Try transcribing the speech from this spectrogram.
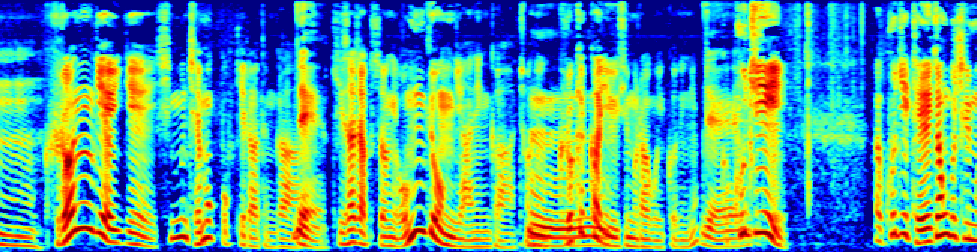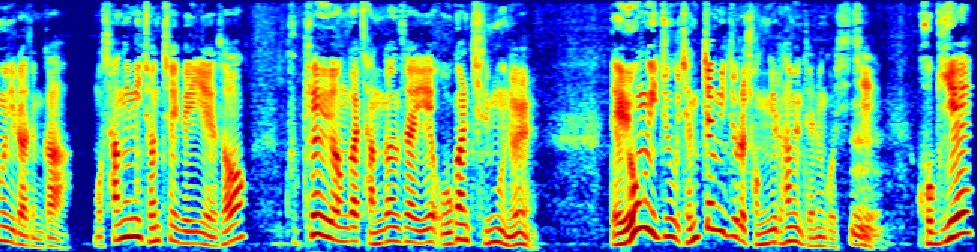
음. 그런 게 이게 신문 제목 뽑기라든가 네. 기사 작성에 옮겨온 게 아닌가 저는 음. 그렇게까지 의심을 하고 있거든요. 예. 그러니까 굳이 굳이 대정부 질문이라든가 뭐 상임위 전체 회의에서 국회의원과 장관 사이의 오간 질문을 내용 위주, 쟁점 위주로 정리를 하면 되는 것이지 음. 거기에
